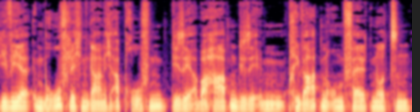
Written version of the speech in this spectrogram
die wir im beruflichen gar nicht abrufen, die sie aber haben, die sie im privaten Umfeld nutzen.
